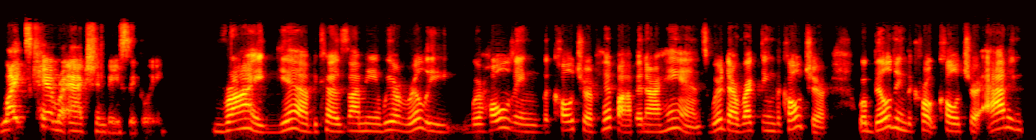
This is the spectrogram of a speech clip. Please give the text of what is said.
lights camera action basically. Right yeah because i mean we're really we're holding the culture of hip-hop in our hands. We're directing the culture. We're building the culture adding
